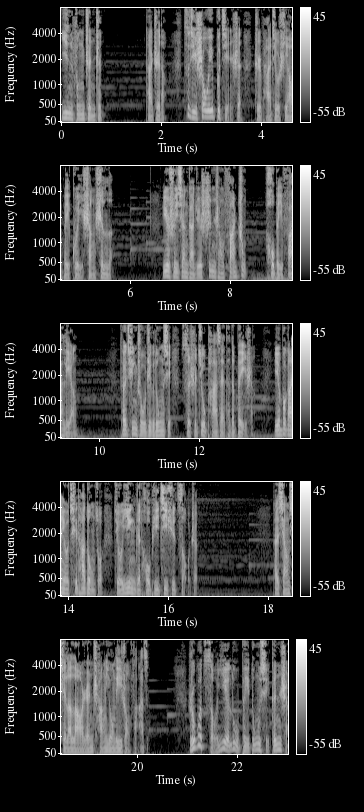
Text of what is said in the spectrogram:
阴风阵阵，他知道。自己稍微不谨慎，只怕就是要被鬼上身了。岳水香感觉身上发重，后背发凉。他清楚这个东西此时就趴在他的背上，也不敢有其他动作，就硬着头皮继续走着。他想起了老人常用的一种法子：如果走夜路被东西跟上，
